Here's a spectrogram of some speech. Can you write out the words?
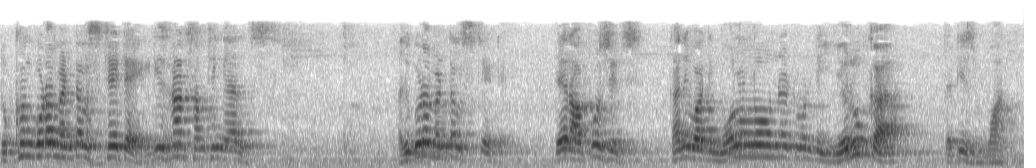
దుఃఖం కూడా మెంటల్ స్టేటే it is not something else అది కూడా మెంటల్ స్టేటే దే ఆర్ ఆపోజిట్స్ కానీ వాటి మూలంలో ఉన్నటువంటి ఎరుక దట్ ఈజ్ వన్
